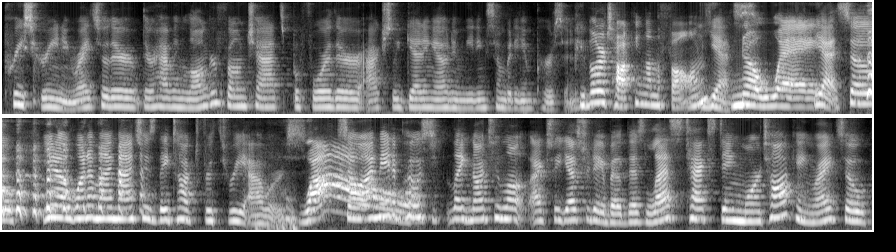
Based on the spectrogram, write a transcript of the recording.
pre-screening, right? So they're they're having longer phone chats before they're actually getting out and meeting somebody in person. people are talking on the phone Yes. no way yeah, so you know, one of my matches they talked for three hours. wow So I made a post like not too long, actually yesterday about this: less texting, more talking, right? So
